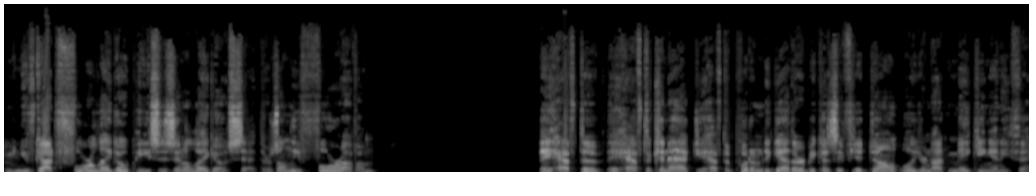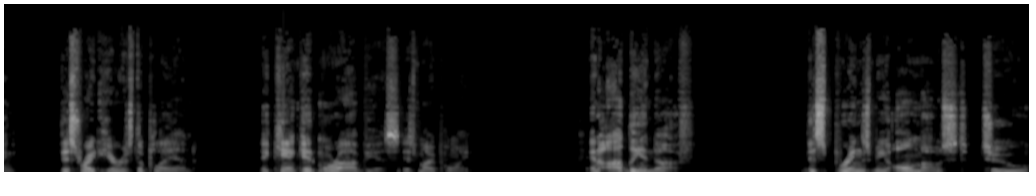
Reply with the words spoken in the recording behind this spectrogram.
I mean, you've got four Lego pieces in a Lego set. There's only four of them. They have to they have to connect. You have to put them together because if you don't, well, you're not making anything. This right here is the plan. It can't get more obvious, is my point. And oddly enough, this brings me almost to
